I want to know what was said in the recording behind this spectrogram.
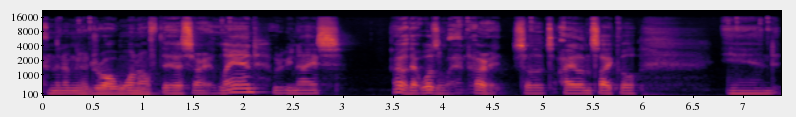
And then I'm going to draw one off this. All right, land would be nice. Oh, that was a land. All right, so let's island cycle and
